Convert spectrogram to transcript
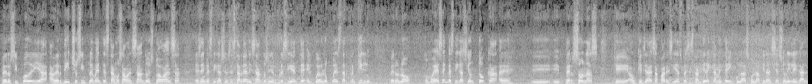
pero sí podría haber dicho simplemente estamos avanzando, esto avanza, esa investigación se está realizando, señor presidente, el pueblo puede estar tranquilo, pero no, como esa investigación toca... Eh, personas que aunque ya desaparecidas pues están directamente vinculadas con la financiación ilegal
